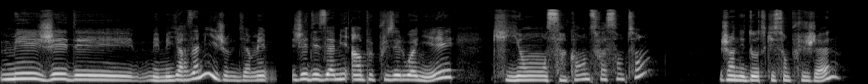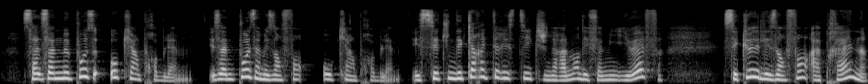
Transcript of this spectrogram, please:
Mais j'ai des, mes meilleurs amis, je veux dire, mais j'ai des amis un peu plus éloignés qui ont 50, 60 ans. J'en ai d'autres qui sont plus jeunes. Ça, ne me pose aucun problème. Et ça ne pose à mes enfants aucun problème. Et c'est une des caractéristiques généralement des familles IEF, c'est que les enfants apprennent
